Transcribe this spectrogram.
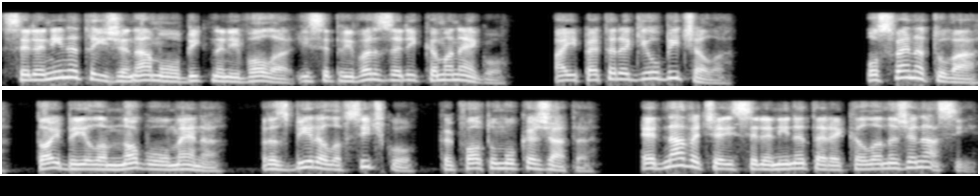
Селянината и жена му обикнали вола и се привързали към него, а и Петъра ги обичала. Освен на това, той била много умена, разбирала всичко, каквото му кажата. Една вечер и селянината рекала на жена си.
